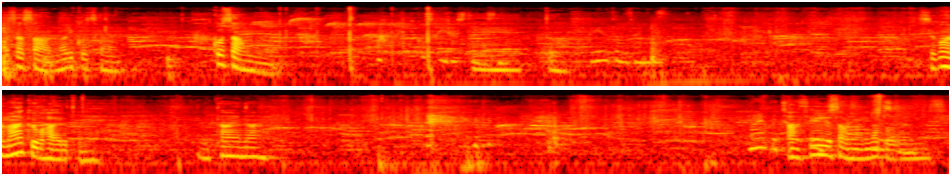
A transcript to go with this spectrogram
まささん、のりこさん、ひこさんも、こそいらしたんですね。えー、っと、ありがとうございます。すごいマイクが入るとね、歌えない。マイク調あ、整ゆうゆうさんもありがとうございます。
